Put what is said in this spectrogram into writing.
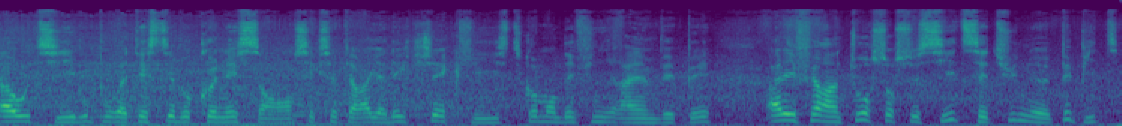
à outils. Vous pourrez tester vos connaissances, etc. Il y a des checklists, comment définir un MVP. Allez faire un tour sur ce site, c'est une pépite.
